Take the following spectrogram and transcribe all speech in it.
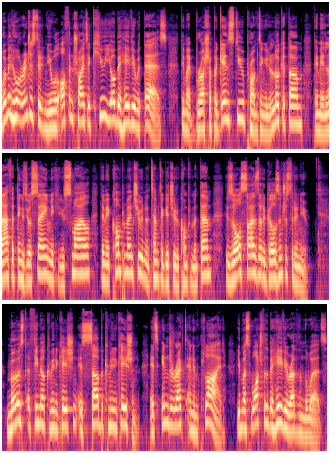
Women who are interested in you will often try to cue your behavior with theirs. They might brush up against you, prompting you to look at them. They may laugh at things you're saying, making you smile. They may compliment you in an attempt to get you to compliment them. These are all signs that a girl is interested in you. Most of female communication is sub communication. It's indirect and implied. You must watch for the behavior rather than the words.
